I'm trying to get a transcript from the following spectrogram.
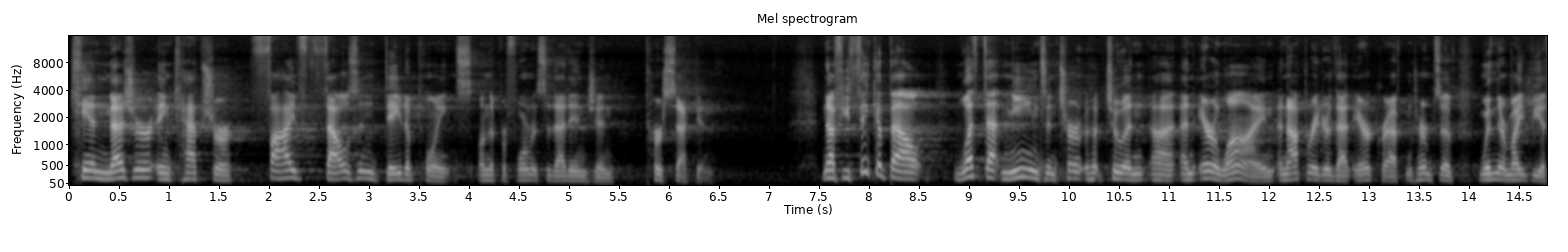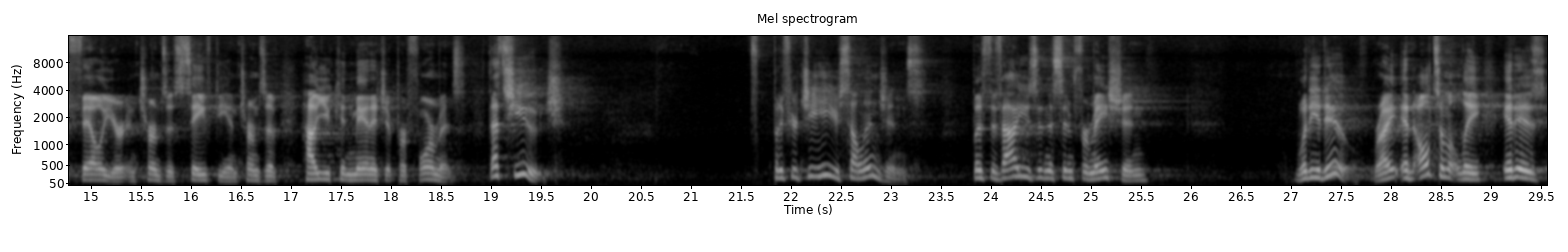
can measure and capture 5,000 data points on the performance of that engine per second. Now, if you think about what that means to an, uh, an airline, an operator of that aircraft, in terms of when there might be a failure, in terms of safety, in terms of how you can manage it performance, that's huge. But if you're GE, you sell engines. But if the value's in this information, what do you do, right? And ultimately, it has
